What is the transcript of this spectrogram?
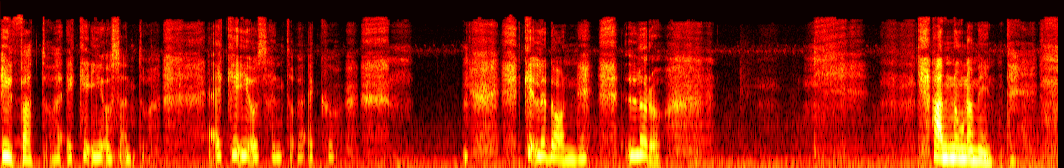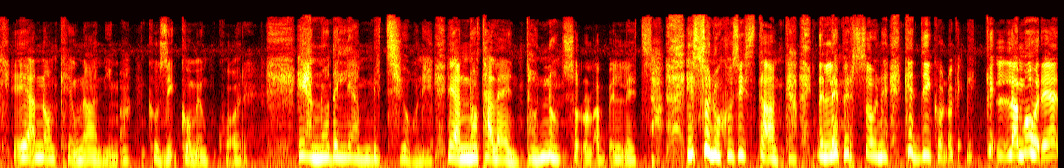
Il fatto è che io sento, è che io sento, ecco, che le donne, loro hanno una mente e hanno anche un'anima, così come un cuore. E hanno delle ambizioni e hanno talento, non solo la bellezza. E sono così stanca delle persone che dicono che, che l'amore è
